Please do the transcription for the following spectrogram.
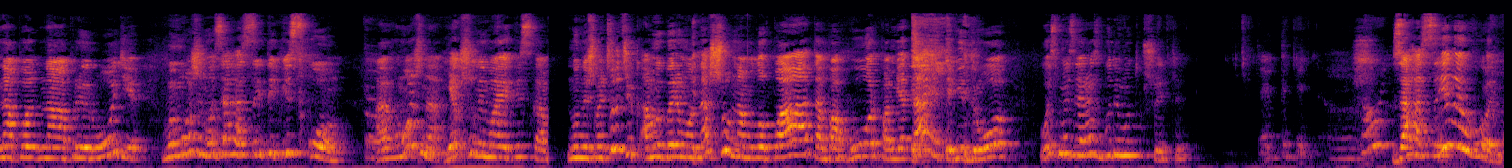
на, на природі, ми можемо загасити піском. А можна, якщо немає піска, ну не шматочок, а ми беремо на що нам лопата, багор, пам'ятаєте, відро. Ось ми зараз будемо тушити. Загасили вогонь?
